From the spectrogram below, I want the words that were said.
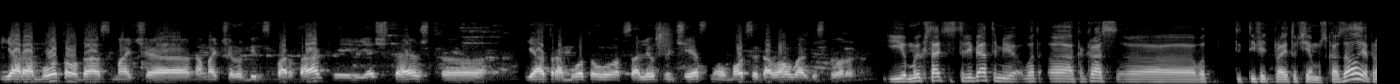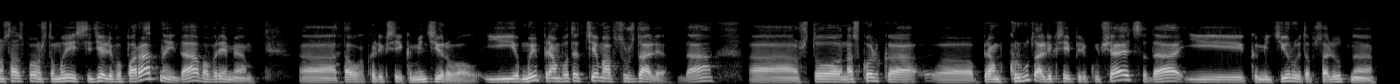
Я работал, да, с матча, на матче Рубин-Спартак, и я считаю, что я отработал абсолютно честно, эмоции давал в обе стороны. И мы, кстати, с ребятами, вот э, как раз, э, вот ты, ты, Федь, про эту тему сказал, я прям сразу вспомнил, что мы сидели в аппаратной, да, во время того, как Алексей комментировал, и мы прям вот эту тему обсуждали, да, э, что насколько э, прям круто Алексей переключается, да, и комментирует абсолютно.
